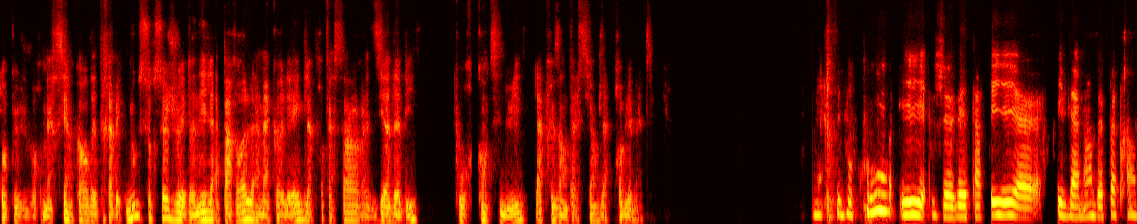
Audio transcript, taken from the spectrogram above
Donc, je vous remercie encore d'être avec nous. Sur ce, je vais donner la parole à ma collègue, la professeure Dia Dabi, pour continuer la présentation de la problématique. Merci beaucoup. Et je vais tenter euh, évidemment de ne pas prendre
